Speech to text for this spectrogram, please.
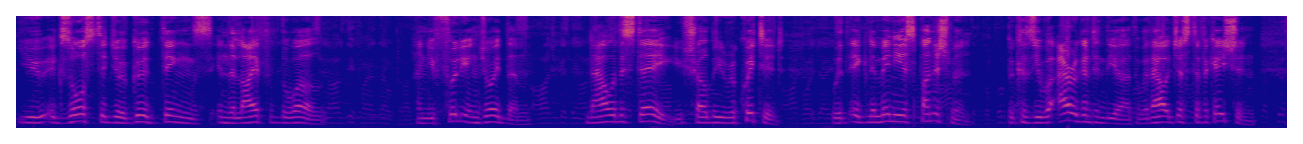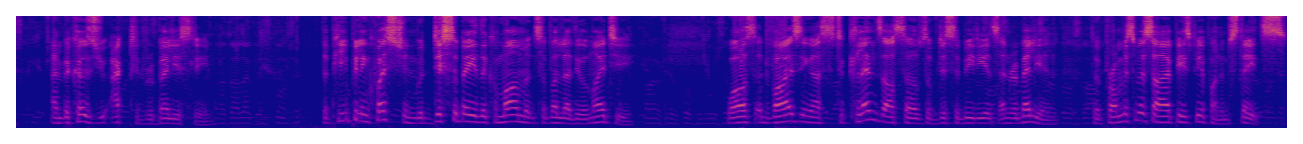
you exhausted your good things in the life of the world, and you fully enjoyed them. Now, this day, you shall be requited with ignominious punishment because you were arrogant in the earth without justification and because you acted rebelliously. The people in question would disobey the commandments of Allah the Almighty. Whilst advising us to cleanse ourselves of disobedience and rebellion, the promised Messiah, peace be upon him, states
